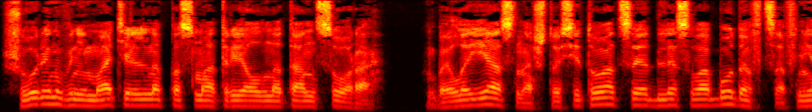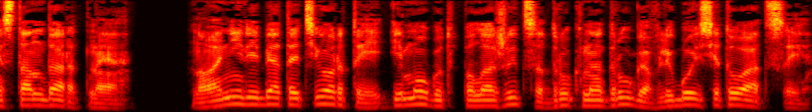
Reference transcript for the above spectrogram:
Шурин внимательно посмотрел на танцора. Было ясно, что ситуация для свободовцев нестандартная, но они ребята тертые и могут положиться друг на друга в любой ситуации.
